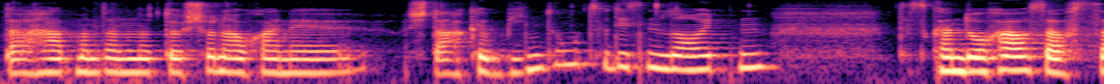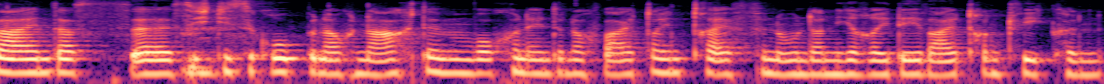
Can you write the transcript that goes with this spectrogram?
da hat man dann natürlich schon auch eine starke Bindung zu diesen Leuten. Das kann durchaus auch sein, dass äh, sich diese Gruppen auch nach dem Wochenende noch weiterhin treffen und an ihrer Idee weiterentwickeln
